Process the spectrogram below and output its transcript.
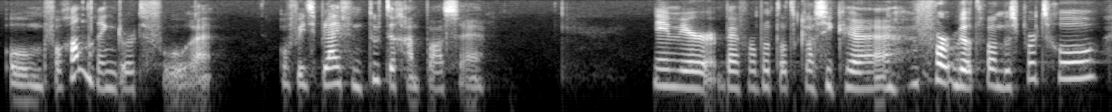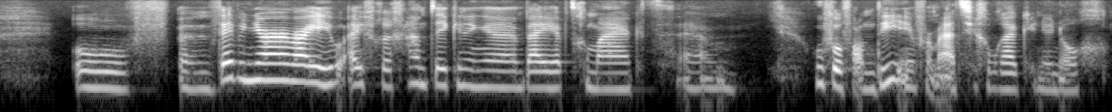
om verandering door te voeren of iets blijvend toe te gaan passen. Neem weer bijvoorbeeld dat klassieke voorbeeld van de sportschool. Of een webinar waar je heel ijverig aantekeningen bij hebt gemaakt. Um, hoeveel van die informatie gebruik je nu nog?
